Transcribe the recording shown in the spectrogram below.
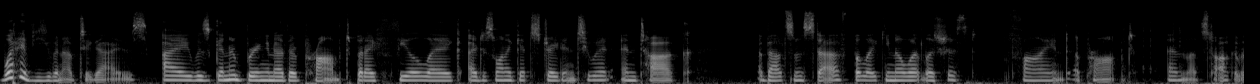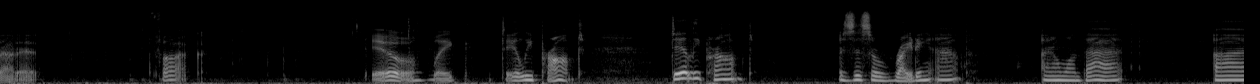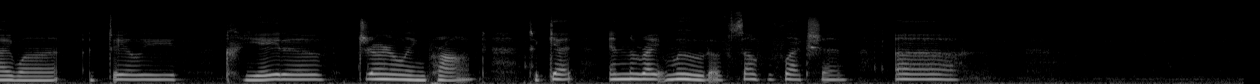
what have you been up to, guys? I was gonna bring another prompt, but I feel like I just want to get straight into it and talk about some stuff. But, like, you know what? Let's just find a prompt and let's talk about it. Fuck. Ew. Like, daily prompt. Daily prompt. Is this a writing app? I don't want that. I want a daily creative journaling prompt to get in the right mood of self reflection. Uh,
